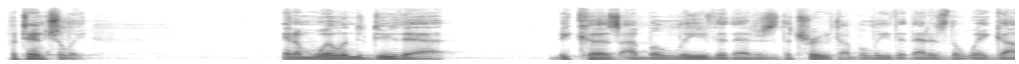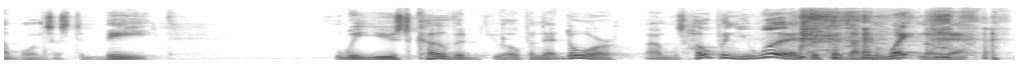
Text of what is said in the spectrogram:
potentially. And I'm willing to do that because I believe that that is the truth. I believe that that is the way God wants us to be. We used COVID. You opened that door. I was hoping you would because I've been waiting on that.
